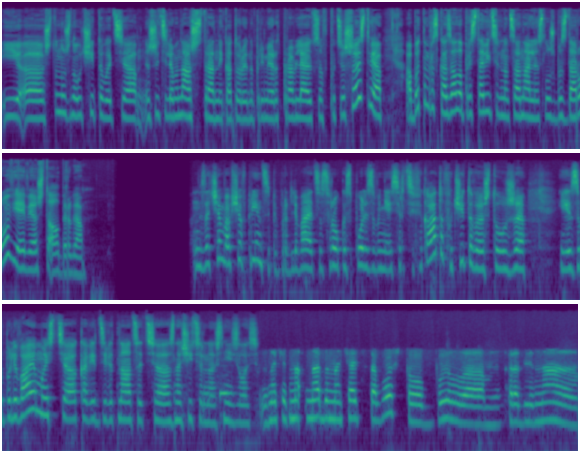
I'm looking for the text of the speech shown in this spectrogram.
и что нужно учитывать жителям нашей страны, которые, например, отправляются в путешествие, об этом рассказала представитель Национальной службы здоровья Эвия Шталберга. Зачем вообще, в принципе, продлевается срок использования сертификатов, учитывая, что уже и заболеваемость COVID-19 э, э, значительно снизилась? Значит, на- надо начать с того, что была продлена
